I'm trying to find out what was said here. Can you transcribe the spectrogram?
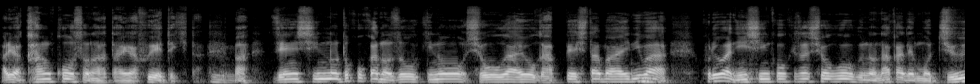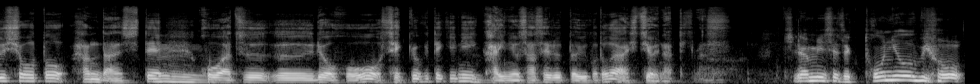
あるいは肝酵素の値が増えてきた、まあ、全身のどこかの臓器の障害を合併した場合には、これは妊娠高血圧症候群の中でも重症と判断して、高圧療法を積極的に介入させるということが必要になってきます。ちなみに先生糖尿病合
